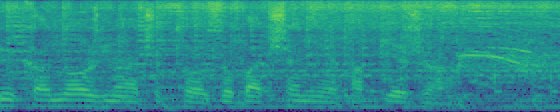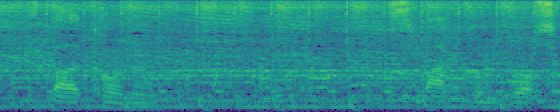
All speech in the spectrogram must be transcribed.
piłka nożna, czy to zobaczenie papieża z balkonu z Matką Boską.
